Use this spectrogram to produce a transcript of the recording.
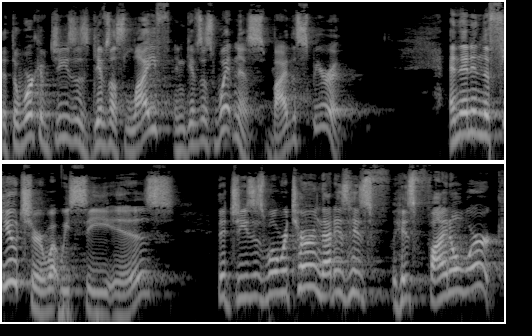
that the work of Jesus gives us life and gives us witness by the Spirit. And then in the future, what we see is that Jesus will return. That is his, his final work,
